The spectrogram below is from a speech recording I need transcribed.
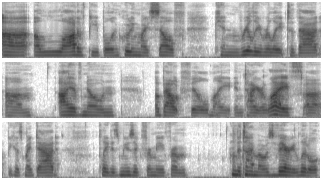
uh, a lot of people, including myself, can really relate to that. Um, I have known about Phil my entire life uh, because my dad played his music for me from the time I was very little.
